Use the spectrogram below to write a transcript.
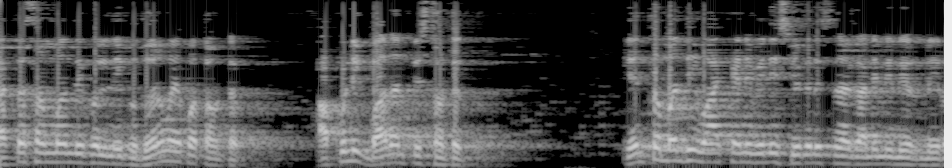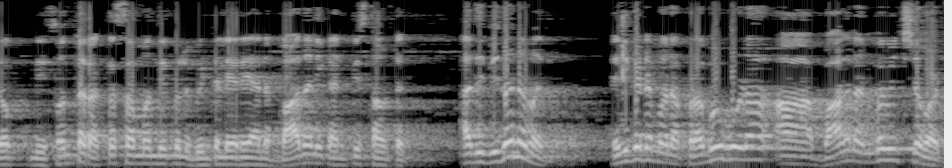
రక్త సంబంధికులు నీకు దూరం అయిపోతా ఉంటారు. అప్పుడు నీకు బాధ అనిపిస్తూ ఉంటుంది. ఎంతో మంది వాక్యాన్ని విని స్వీకరిస్తున్నారు కానీ నీ సొంత రక్త సంబంధికులు వింటలేరే అనే బాధ నీకు అనిపిస్తూ ఉంటుంది. అది విధానం అది. ఎందుకంటే మన ప్రభు కూడా ఆ బాధను అనుభవించినవాడు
